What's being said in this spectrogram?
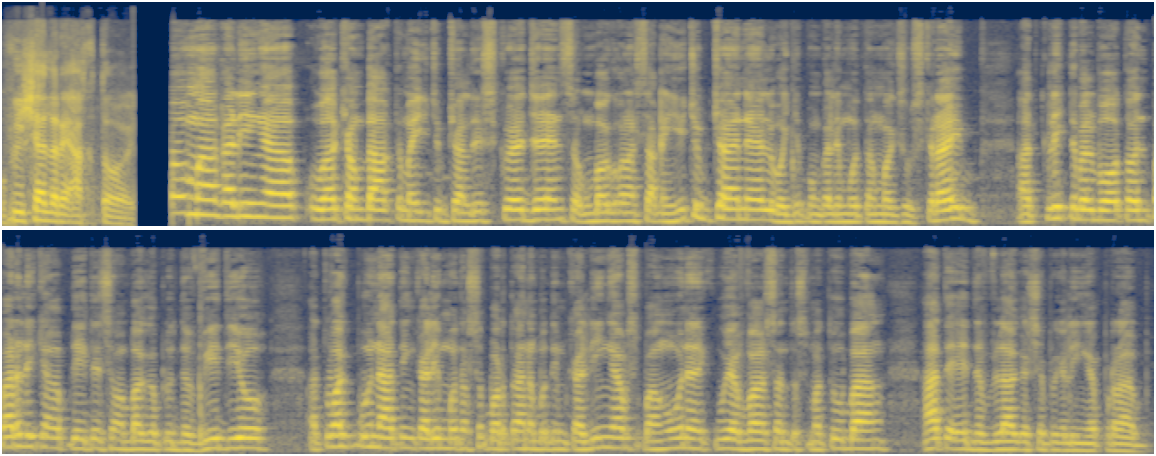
Official reactor. Hello mga kalingap! Welcome back to my YouTube channel, this is Kuya Jen. So kung bago ka lang sa aking YouTube channel, huwag niyo pong kalimutang mag-subscribe at click the bell button para lagi kang updated sa mga bago upload na video. At huwag po natin kalimutang suportahan ang butim Kalingap sa panguna ni Kuya Val Santos Matubang, Ate Edna Vlog at syempre Kalingap Rob.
